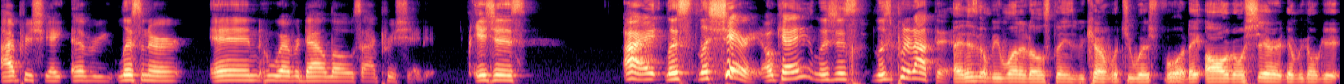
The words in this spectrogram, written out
I appreciate every listener and whoever downloads. I appreciate it. It's just, all right. Let's let's share it. Okay. Let's just let's put it out there. Hey, this is gonna be one of those things. Be careful what you wish for. They all gonna share it, then we gonna get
